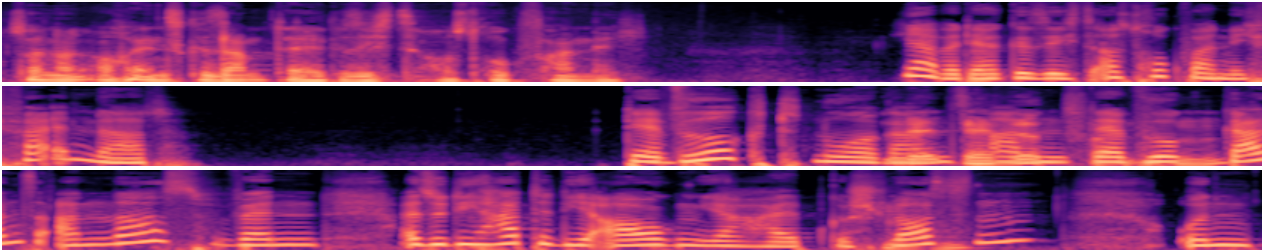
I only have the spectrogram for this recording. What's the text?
sondern auch insgesamt der Gesichtsausdruck, fand ich. Ja, aber der Gesichtsausdruck war nicht verändert. Der wirkt nur Der- ganz der an, wirkt der wirkt mhm. ganz anders, wenn, also die hatte die Augen ja halb geschlossen und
